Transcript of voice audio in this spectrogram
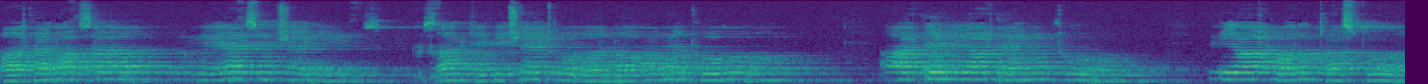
Pater nostra, qui es in celis, sanctificetur nomen tuum, ad iliad regnum tuum, fiat voluntas tua,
